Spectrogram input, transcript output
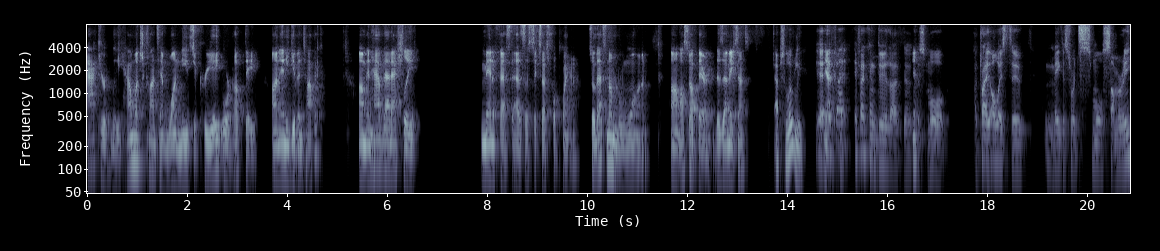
accurately how much content one needs to create or update on any given topic um, and have that actually manifest as a successful plan. So that's number one. Uh, I'll stop there. Does that make sense? Absolutely. Yeah, Yeah. if I if I can do like a, Yeah. a small, I try always to make a sort of small summary.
